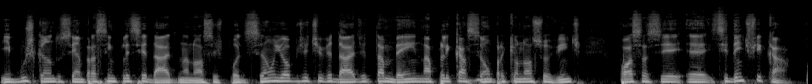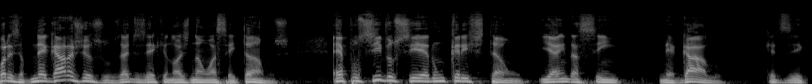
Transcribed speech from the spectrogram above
E buscando sempre a simplicidade na nossa exposição e a objetividade também na aplicação para que o nosso ouvinte possa se, eh, se identificar. Por exemplo, negar a Jesus é dizer que nós não o aceitamos. É possível ser um cristão e ainda assim negá-lo? Quer dizer,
